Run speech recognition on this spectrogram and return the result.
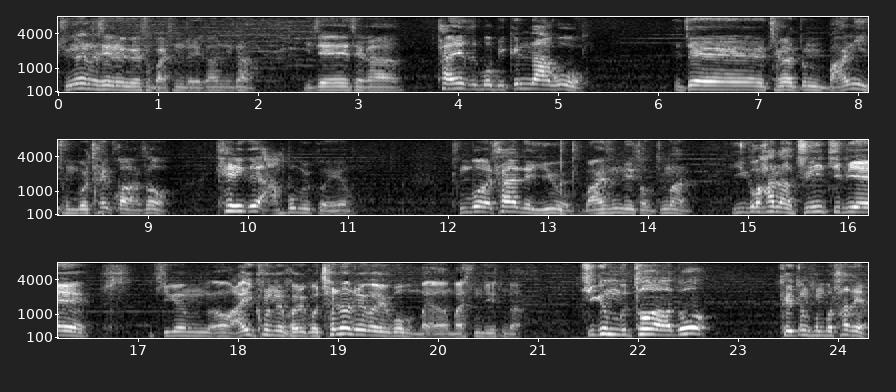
중요한 사실을 위해서 말씀드릴까 합니다. 이제 제가 타이즈법이 끝나고 이제 제가 좀 많이 존버를 탈 거라서 캐릭을 안 뽑을 거예요. 존버를 타야 될 이유 말씀드릴 수 없지만 이거 하나 주니TV에 지금 어, 아이콘을 걸고 채널을 걸고 마- 말씀드리겠습니다. 지금부터라도 결정 정보 타세요.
